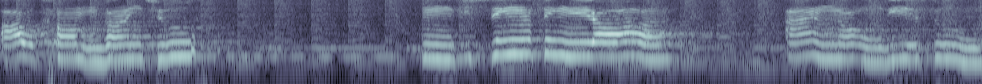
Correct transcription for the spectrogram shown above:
I will come running to. And if you say nothing at all, I know we're through.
